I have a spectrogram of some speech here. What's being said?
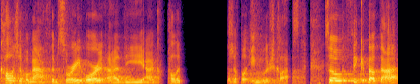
college level math, I'm sorry, or uh, the college English class. So think about that.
